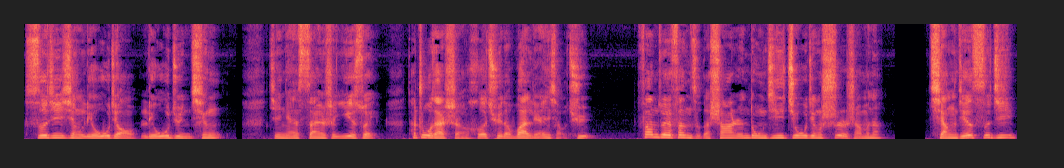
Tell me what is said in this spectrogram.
司机姓刘，叫刘俊清，今年三十一岁，他住在沈河区的万联小区。犯罪分子的杀人动机究竟是什么呢？抢劫司机，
